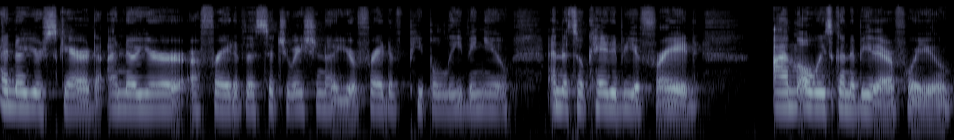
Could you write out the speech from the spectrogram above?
I know you're scared. I know you're afraid of the situation. I know you're afraid of people leaving you, and it's okay to be afraid. I'm always going to be there for you.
